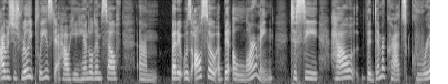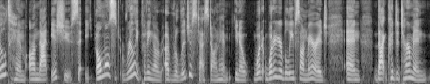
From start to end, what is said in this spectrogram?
I was just really pleased at how he handled himself. Um, but it was also a bit alarming to see how the Democrats grilled him on that issue, almost really putting a, a, religious test on him. You know, what what are your beliefs on marriage, and that could determine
